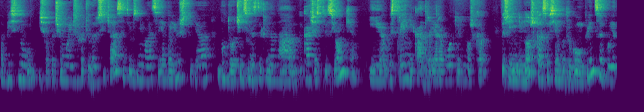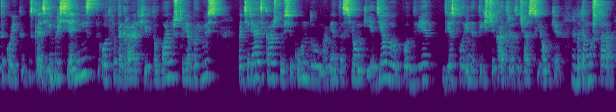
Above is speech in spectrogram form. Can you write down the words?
объясню еще, почему я не хочу даже сейчас этим заниматься. Я боюсь, что я буду очень сильно зациклена на качестве съемки и выстроении кадра. Я работаю немножко точнее, не немножко, а совсем по другому принципу. Я такой, как бы сказать, импрессионист от фотографии в том плане, что я боюсь потерять каждую секунду момента съемки. Я делаю по две, две с половиной тысячи кадров за час съемки, mm-hmm. потому что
